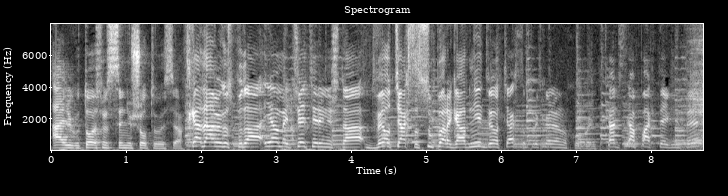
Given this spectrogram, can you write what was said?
Айде, готови сме с сини шотове сега. Така, дами и господа, имаме 4 неща. Две от тях са супер гадни, две от тях са прекалено хубави. Така че сега пак тегните.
